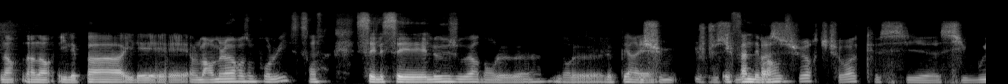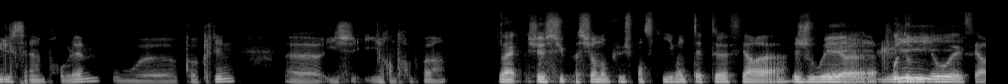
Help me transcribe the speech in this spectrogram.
Non, non, non, il est pas, il est malheureusement pour lui, son- c'est le- joueur dont le, dont le, le père est. je suis, je suis fan même des pas Browns. sûr, tu vois, que si, euh, si Will c'est un problème ou euh, Coughlin, euh, il, il rentre pas. hein. Ouais, je suis pas sûr non plus. Je pense qu'ils vont peut-être euh, faire jouer euh, au domino et faire,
